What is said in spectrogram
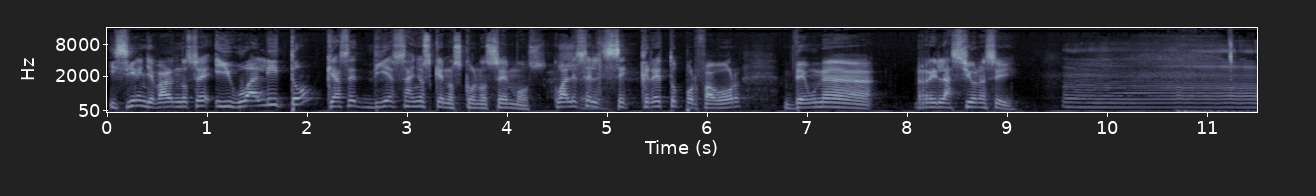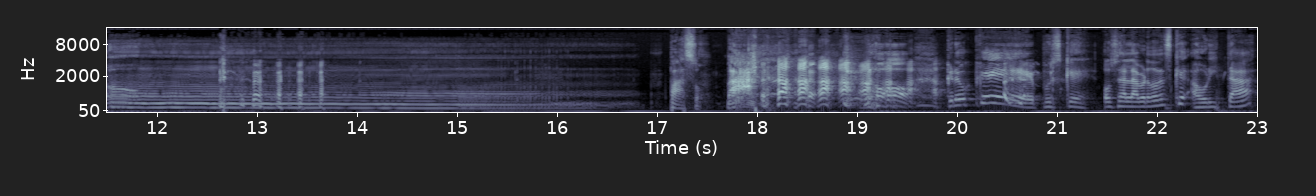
Y siguen llevándose igualito que hace 10 años que nos conocemos. ¿Cuál es el secreto, por favor, de una relación así? Paso. no, creo que, pues que, o sea, la verdad es que ahorita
